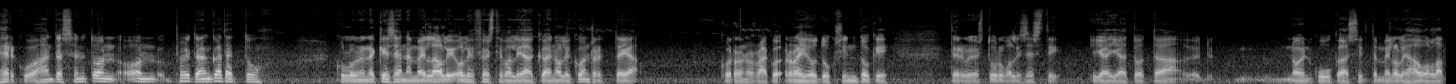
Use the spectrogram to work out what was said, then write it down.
herkkuahan tässä nyt on, on pöytään katettu. Kuluneena kesänä meillä oli, oli festivaaliaikaan, oli konsertteja koronarajoituksin toki terveysturvallisesti. Ja, ja tota, noin kuukausi sitten meillä oli haualla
